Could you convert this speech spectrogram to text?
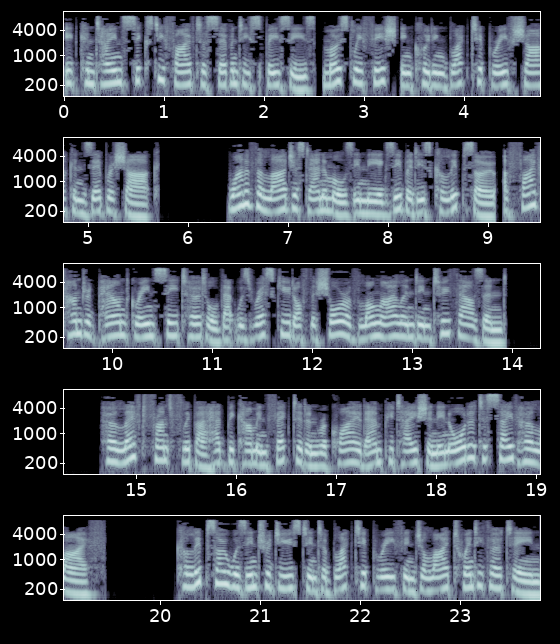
It contains 65 to 70 species, mostly fish including blacktip reef shark and zebra shark. One of the largest animals in the exhibit is Calypso, a 500-pound green sea turtle that was rescued off the shore of Long Island in 2000. Her left front flipper had become infected and required amputation in order to save her life. Calypso was introduced into Blacktip Reef in July 2013.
